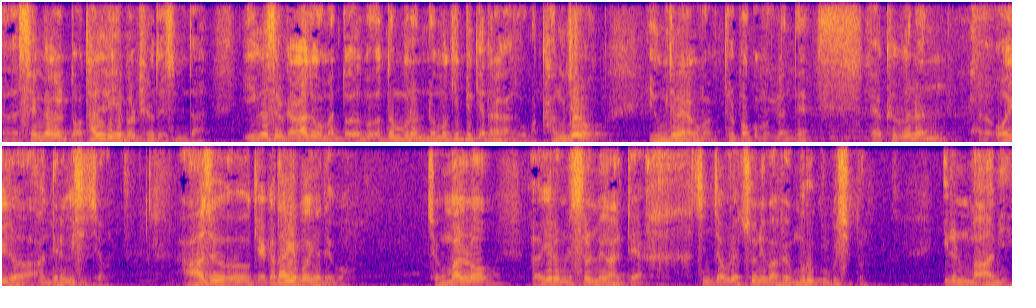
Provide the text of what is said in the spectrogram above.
어, 생각을 또 달리 해볼 필요도 있습니다. 이것을 가가지고만 또 어떤 분은 너무 깊이 깨달아가지고 막 강제로 영접해라고 막 들벗고 뭐 이런데 예, 그거는 어, 오히려 안 되는 것이죠. 아주 어, 깨끗하게 보여야 되고 정말로 어, 여러분이 설명할 때 진짜 우리가 주님 앞에 무릎 꿇고 싶은 이런 마음이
